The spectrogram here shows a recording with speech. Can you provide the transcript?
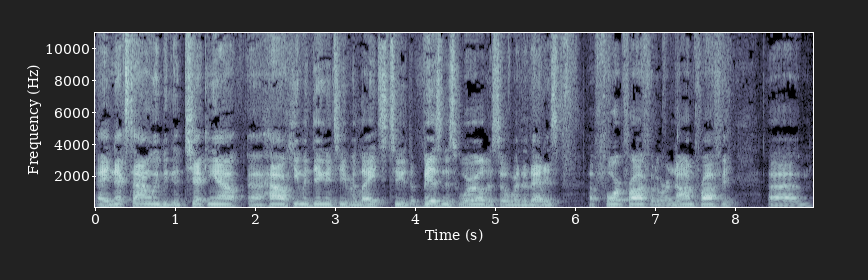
Hey, next time we'll be checking out uh, how human dignity relates to the business world, and so whether that is a for-profit or a non-profit, um,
